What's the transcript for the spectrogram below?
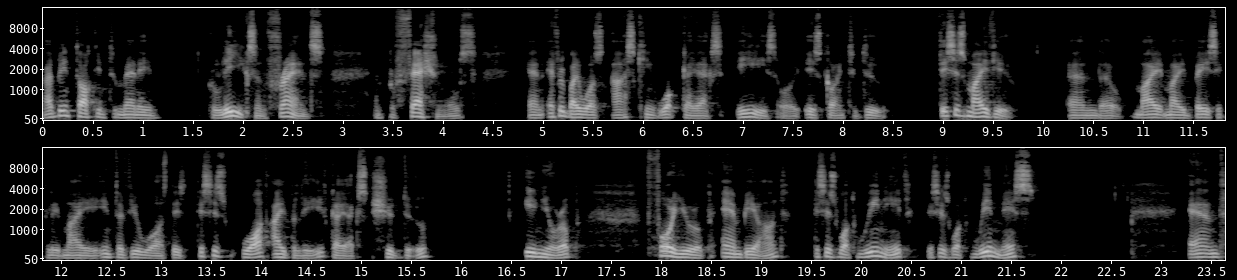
I've been talking to many colleagues and friends and professionals, and everybody was asking what GaiaX is or is going to do. This is my view and uh, my my basically my interview was this this is what I believe GaiaX should do in Europe for Europe and beyond. This is what we need. This is what we miss. And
